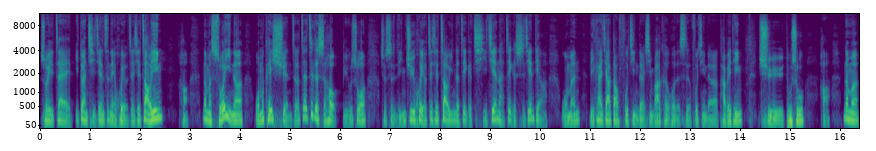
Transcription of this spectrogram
所以在一段期间之内会有这些噪音。好，那么所以呢，我们可以选择在这个时候，比如说，就是邻居会有这些噪音的这个期间呢、啊，这个时间点啊，我们离开家到附近的星巴克或者是附近的咖啡厅去读书。好，那么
